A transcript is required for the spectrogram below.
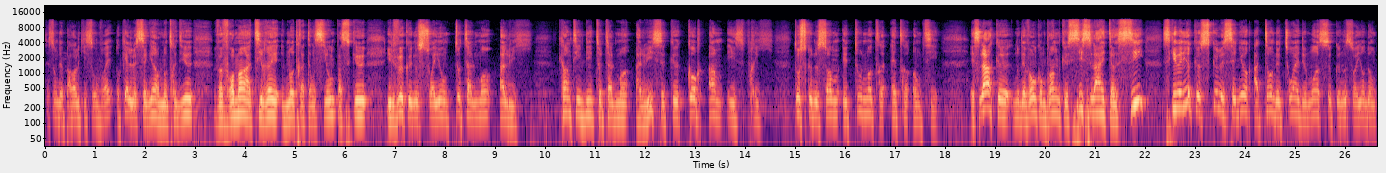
Ce sont des paroles qui sont vraies, auxquelles le Seigneur, notre Dieu, veut vraiment attirer notre attention parce que il veut que nous soyons totalement à lui. Quand il dit totalement à lui, c'est que corps, âme et esprit, tout ce que nous sommes et tout notre être entier. Et c'est là que nous devons comprendre que si cela est ainsi, ce qui veut dire que ce que le Seigneur attend de toi et de moi, c'est que nous soyons donc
